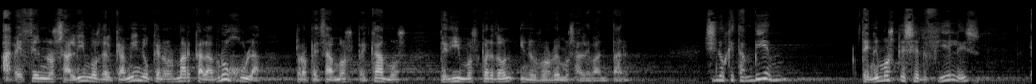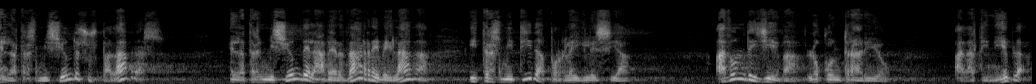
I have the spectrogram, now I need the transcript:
A veces nos salimos del camino que nos marca la brújula, tropezamos, pecamos, pedimos perdón y nos volvemos a levantar. Sino que también tenemos que ser fieles en la transmisión de sus palabras, en la transmisión de la verdad revelada y transmitida por la Iglesia. ¿A dónde lleva lo contrario? A la tiniebla,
